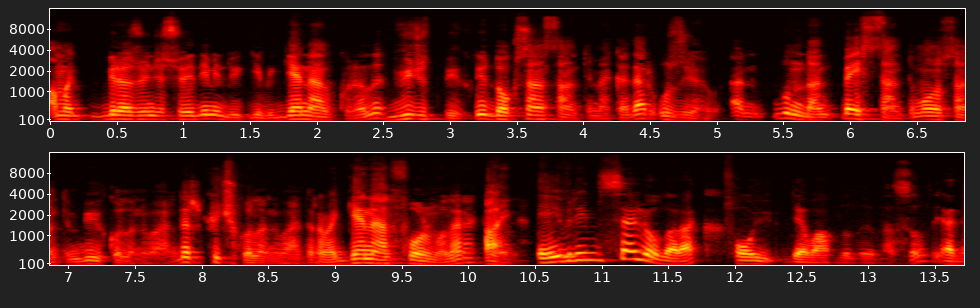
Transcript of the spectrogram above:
Ama biraz önce söylediğim gibi genel kuralı vücut büyüklüğü 90 santime kadar uzuyor. Yani bundan 5 santim 10 santim büyük olanı vardır, küçük olanı vardır ama genel form olarak aynı. Evrimsel olarak soy devamlılığı nasıl? Yani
